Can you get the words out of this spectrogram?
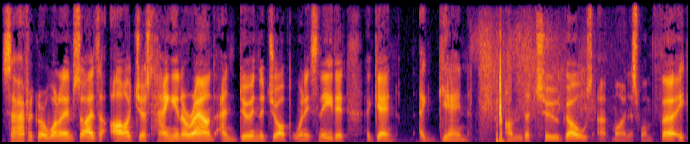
South Africa are one of them sides that are just hanging around and doing the job when it's needed. Again, again under two goals at minus 130.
